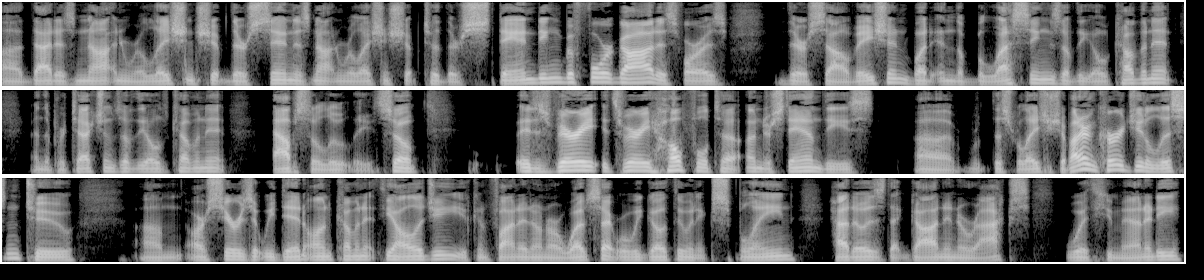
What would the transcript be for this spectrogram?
uh, that is not in relationship their sin is not in relationship to their standing before God as far as their salvation, but in the blessings of the old covenant and the protections of the old covenant, absolutely. So it is very it's very helpful to understand these uh, this relationship. I encourage you to listen to um, our series that we did on covenant theology. You can find it on our website where we go through and explain how it is that God interacts with humanity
